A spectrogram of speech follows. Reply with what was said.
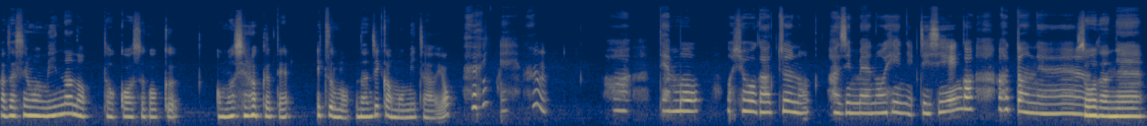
私もみんなの投稿すごく面白くて、いつも何時間も見ちゃうよ。あ、でも、お正月の初めの日に地震があったね。そうだね。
